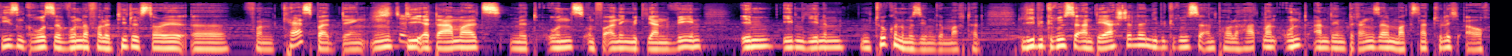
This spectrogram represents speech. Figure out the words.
riesengroße, wundervolle Titelstory äh, von Casper denken, Stimmt. die er damals mit uns und vor allen Dingen mit Jan Wehn im eben jenem Naturkundemuseum gemacht hat. Liebe Grüße an der Stelle, liebe Grüße an Paula Hartmann und an den Drangsal Max natürlich auch.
